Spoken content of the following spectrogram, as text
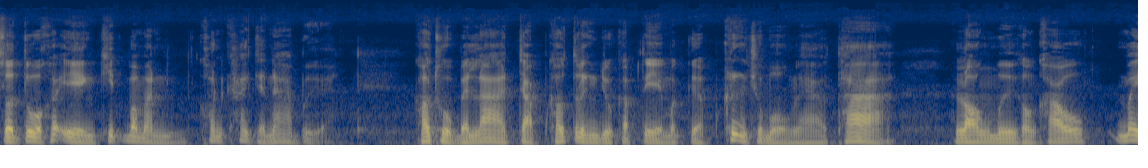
ส่วนตัวเขาเองคิดว่ามันค่อนข้างจะน่าเบื่อ เขาถูกเบลล่าจับเขาตรึงอยู่กับเตียงมาเกือบครึ่งชั่วโมงแล้ว ถ้า ลองมือของเขาไม่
